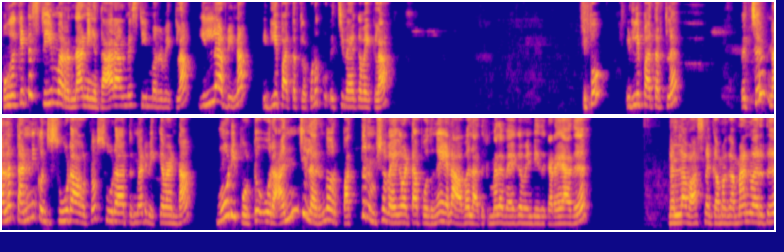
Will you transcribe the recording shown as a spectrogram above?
உங்ககிட்ட ஸ்டீமர் இருந்தா நீங்க தாராளமே ஸ்டீமர் வைக்கலாம். இல்ல அப்படின்னா இட்லி பாத்திரத்துல கூட வச்சு வேக வைக்கலாம். இப்போ இட்லி பாத்திரத்துல வச்சு நல்லா தண்ணி கொஞ்சம் சூடாகட்டும். சூடாகிறதுக்கு முன்னாடி வைக்க வேண்டாம். மூடி போட்டு ஒரு அஞ்சுல இருந்து ஒரு பத்து நிமிஷம் வேக விட்டா போதுங்க. ஏன்னா அவள் அதுக்கு மேல வேக வேண்டியது கிடையாது. நல்லா வாசனை கம கமான்னு வருது.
